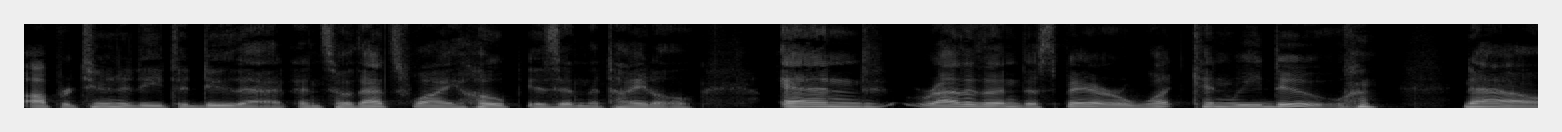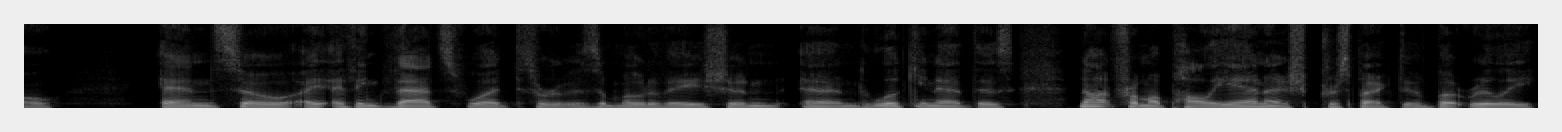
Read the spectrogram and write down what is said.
opportunity to do that. And so that's why hope is in the title. And rather than despair, what can we do now? And so I, I, think that's what sort of is a motivation and looking at this, not from a Pollyannish perspective, but really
